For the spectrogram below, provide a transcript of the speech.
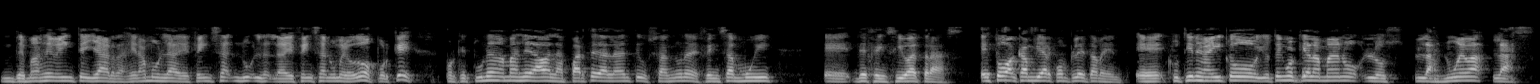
de más de 20 yardas. Éramos la defensa, la, la defensa número 2. ¿Por qué? Porque tú nada más le dabas la parte de adelante usando una defensa muy eh, defensiva atrás esto va a cambiar completamente. Eh, tú tienes ahí todo, yo tengo aquí a la mano los, las nuevas, las,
